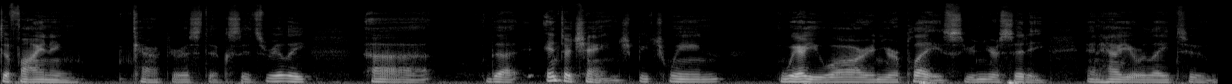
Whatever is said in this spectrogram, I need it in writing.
defining characteristics. It's really uh, the interchange between where you are in your place, in your city, and how you relate to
